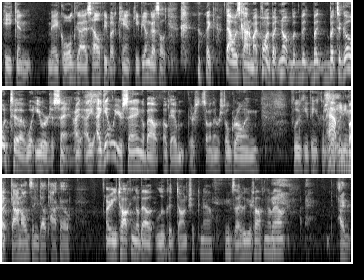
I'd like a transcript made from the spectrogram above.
he can make old guys healthy but can't keep young guys healthy. like that was kind of my point. But no, but but but but to go to what you were just saying, I I, I get what you're saying about okay, there's some of them are still growing. Fluky things can happen, but McDonald's and Del Taco. are you talking about Luka Doncic now? Is that who you're talking about? I'm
